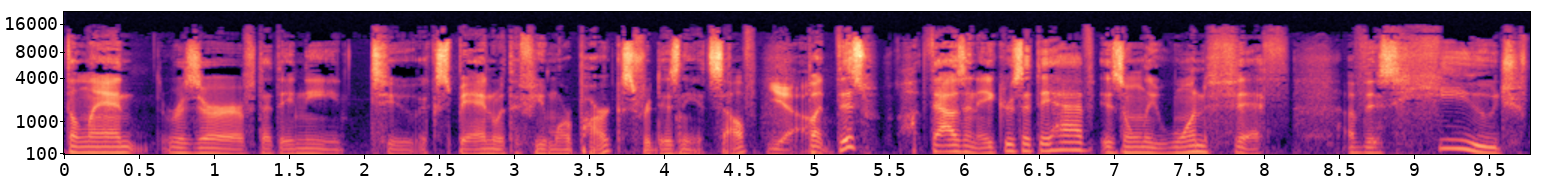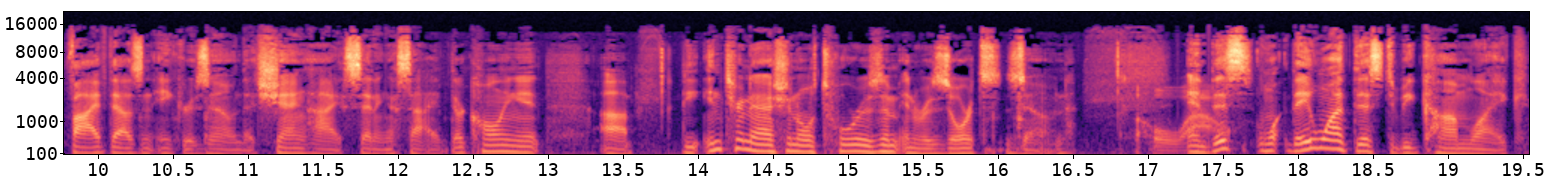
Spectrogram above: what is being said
the land reserve that they need to expand with a few more parks for Disney itself. Yeah. But this thousand acres that they have is only one fifth of this huge five thousand acre zone that Shanghai is setting aside. They're calling it uh, the International Tourism and Resorts Zone. Oh wow. And this, they want this to become like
